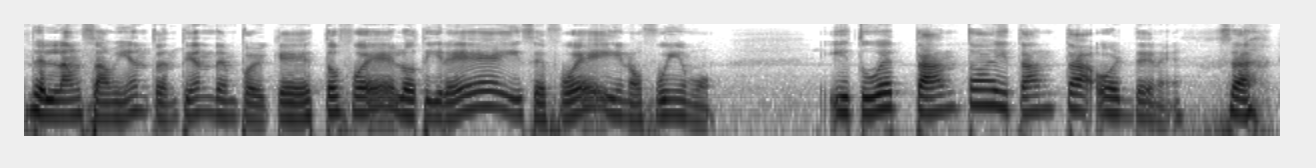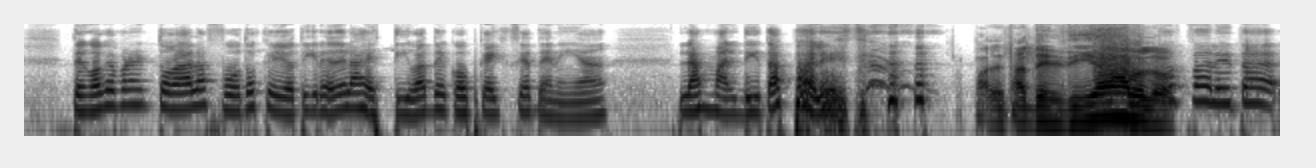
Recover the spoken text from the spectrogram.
del lanzamiento, ¿entienden? Porque esto fue, lo tiré y se fue y nos fuimos. Y tuve tantas y tantas órdenes. O sea, tengo que poner todas las fotos que yo tiré de las estivas de cupcakes que tenía. Las malditas paletas. Paletas del diablo. Las paletas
